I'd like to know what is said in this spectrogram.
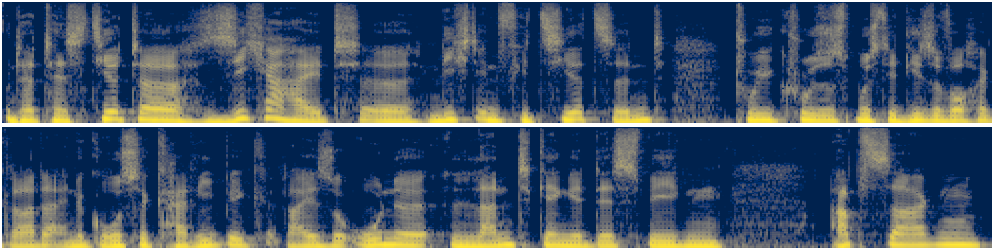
unter testierter Sicherheit äh, nicht infiziert sind. TUI Cruises musste diese Woche gerade eine große Karibikreise ohne Landgänge deswegen absagen.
